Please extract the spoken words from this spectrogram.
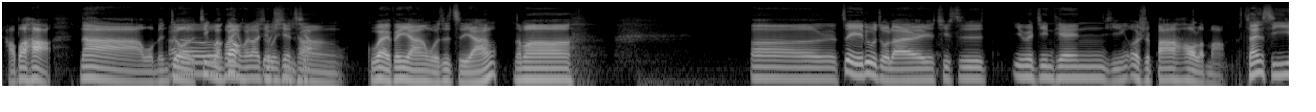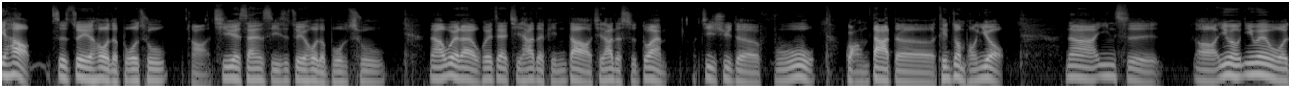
好不好？那我们就进广告，欢迎回到节目现场。股海飞扬，我是子阳。那么，呃，这一路走来，其实因为今天已经二十八号了嘛，三十一号是最后的播出啊，七月三十一是最后的播出。那未来我会在其他的频道、其他的时段。继续的服务广大的听众朋友，那因此啊、因为因为我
